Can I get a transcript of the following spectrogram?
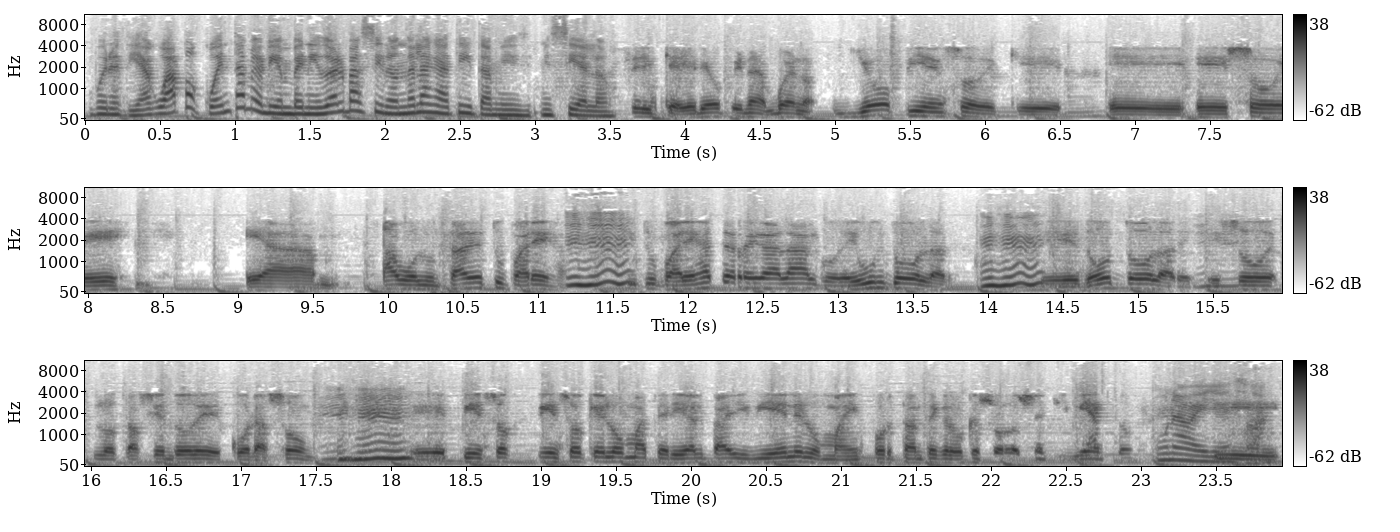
Buenos días, guapo. Cuéntame, bienvenido al vacilón de la gatita, mi, mi cielo. Sí, que quería opinar. Bueno, yo pienso de que eh, eso es eh, a voluntad de tu pareja. Ujú. Si tu pareja te regala algo de un dólar, de dos dólares, eso lo está haciendo de corazón. Eh, pienso pienso que lo material va y viene, lo más importante creo que son los sentimientos. Una belleza. Y,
